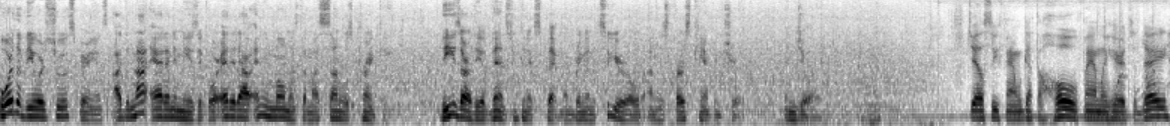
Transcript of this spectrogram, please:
For the viewer's true experience, I did not add any music or edit out any moments that my son was cranky. These are the events you can expect when bringing a two year old on his first camping trip. Enjoy. JLC fam, we got the whole family here today.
